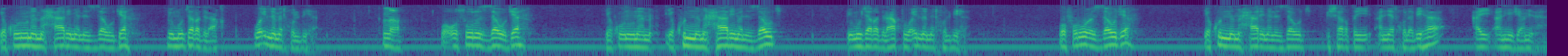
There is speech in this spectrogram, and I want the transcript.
يكونون محارم للزوجة بمجرد العقد وإن لم يدخل بها. نعم. وأصول الزوجة يكونون يكون محارم للزوج بمجرد العقد وإن لم يدخل بها. وفروع الزوجة يكن محارم للزوج بشرط أن يدخل بها أي أن يجامعها.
